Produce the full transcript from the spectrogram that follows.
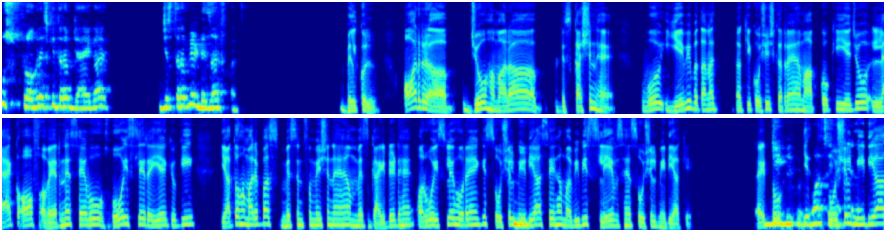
उस प्रोग्रेस की तरफ़ जाएगा जिस तरफ़ ये डिजर्व करता बिल्कुल। और जो हमारा डिस्कशन है वो ये भी बताना की कोशिश कर रहे हैं हम आपको कि ये जो लैक ऑफ़ अवेयरनेस है वो हो इसलिए रही है क्योंकि या तो हमारे पास मिस इन्फॉर्मेशन है हम मिस गाइडेड हैं और वो इसलिए हो रहे हैं कि सोशल मीडिया से हम अभी भी स्लेव्स हैं सोशल मीडिया के। राइट तो ये सोशल मीडिया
